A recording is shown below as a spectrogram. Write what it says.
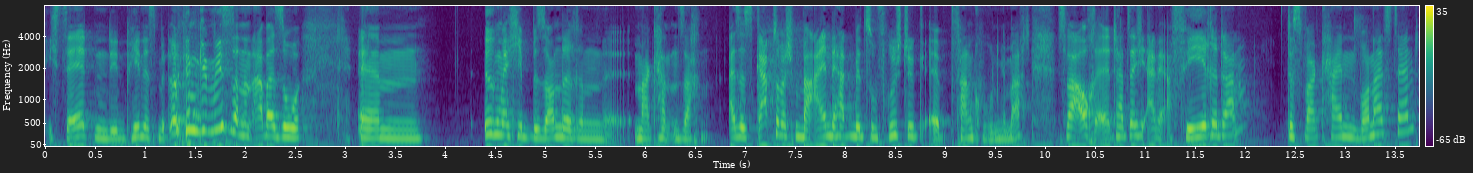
ich selten den Penis mit irgendeinem Gemüse, sondern aber so ähm, irgendwelche besonderen, äh, markanten Sachen. Also es gab zum Beispiel mal einen, der hat mir zum Frühstück äh, Pfannkuchen gemacht. Es war auch äh, tatsächlich eine Affäre dann. Das war kein One-Night-Stand.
